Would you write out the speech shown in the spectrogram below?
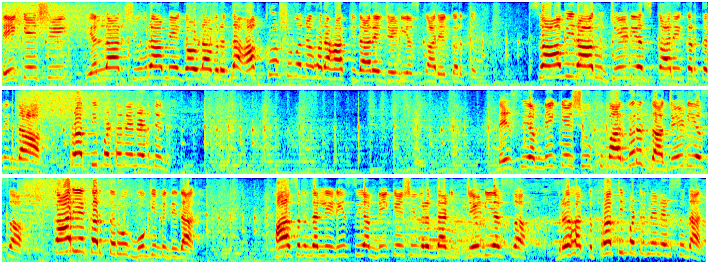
ಡಿಕೆಶಿ, ಎಲ್ಆರ್ ಶಿವರಾಮೇಗೌಡ ವಿರುದ್ಧ ಆಕ್ರೋಶವನ್ನು ಹೊರಹಾಕಿದ್ದಾರೆ ಜೆಡಿಎಸ್ ಕಾರ್ಯಕರ್ತರು. ಸಾವಿರಾರು ಜೆಡಿಎಸ್ ಕಾರ್ಯಕರ್ತರಿಂದ ಪ್ರತಿಭಟನೆ ನಡೆದಿದೆ. ಡಿಸಿಎಂ ಡಿಕೆ ಶಿವಕುಮಾರ್ ವಿರುದ್ಧ ಜೆಡಿಎಸ್ ಕಾರ್ಯಕರ್ತರು ಮುಗಿಬಿದ್ದಿದ್ದಾರೆ ಹಾಸನದಲ್ಲಿ ಡಿಸಿಎಂ ಡಿಕೆಶಿ ವಿರುದ್ಧ ಜೆಡಿಎಸ್ ಬೃಹತ್ ಪ್ರತಿಭಟನೆ ನಡೆಸಿದ್ದಾರೆ.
